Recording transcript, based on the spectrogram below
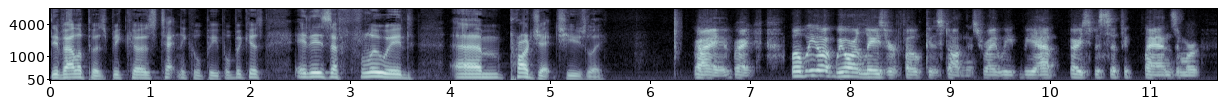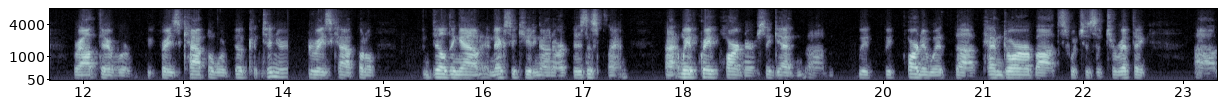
developers because technical people because it is a fluid um, project usually. Right, right. Well, we are we are laser focused on this, right? We we have very specific plans, and we're we're out there. We're, we've raised capital. We're continuing to raise capital building out and executing on our business plan. Uh, we have great partners. Again, um, we, we partnered with uh, Pandorabots, which is a terrific uh,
